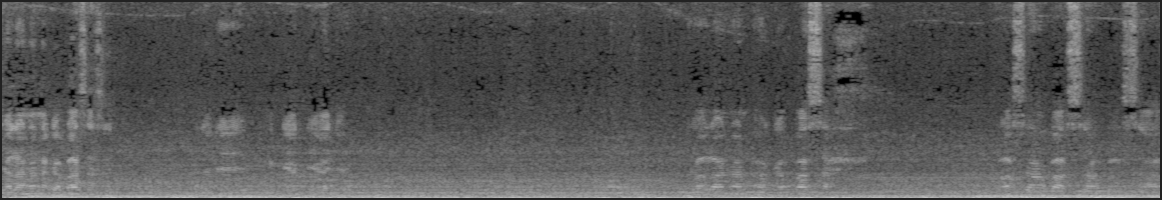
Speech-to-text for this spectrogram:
jalanan agak basah sih jadi hati-hati aja jalanan agak basah basah basah basah.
